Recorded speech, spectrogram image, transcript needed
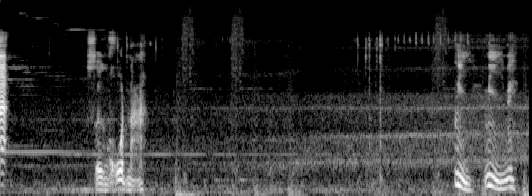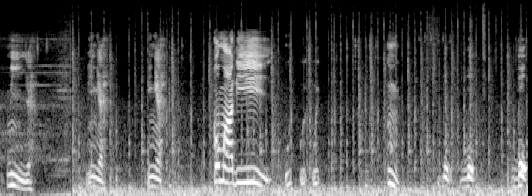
อะเซิงโคตรหนา นี่นี่นี่นี่ไงนี่ไงนี่ไงก็มาดีอุ๊ยอุ๊ยอุ๊ยอืมบกบกบก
